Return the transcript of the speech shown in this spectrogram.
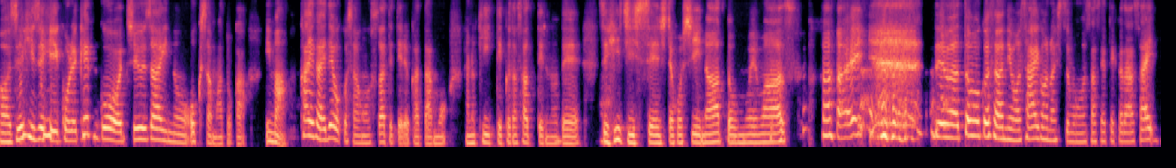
あぜひぜひ、これ結構駐在員の奥様とか、今、海外でお子さんを育ててる方も、あの、聞いてくださってるので、ぜひ実践してほしいなと思います。はい。では、ともこさんにも最後の質問をさせてください。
